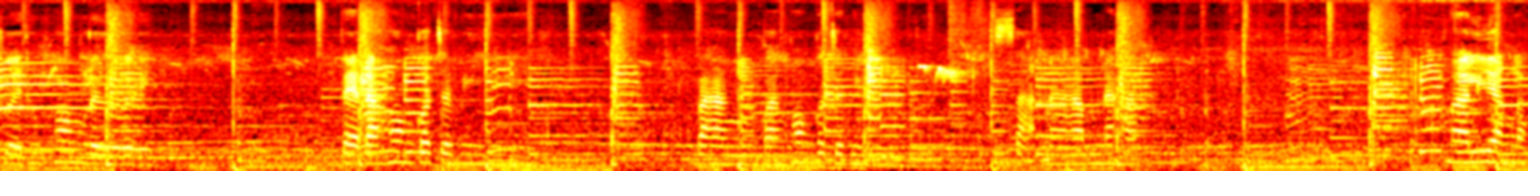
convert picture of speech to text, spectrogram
สวยทุกห้องเลย แต่ละห้องก็จะมีบางบางห้องก็จะมีสระน้ำนะคะ มาเรียงล่ะ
